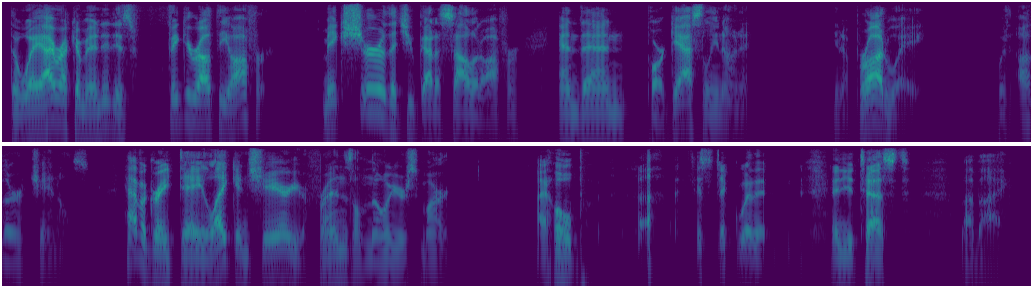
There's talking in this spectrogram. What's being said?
The way I recommend it is figure out the offer. Make sure that you've got a solid offer and then pour gasoline on it in a broad way with other channels. Have a great day. Like and share. Your friends will know you're smart. I hope. you stick with it and you test. Bye bye.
